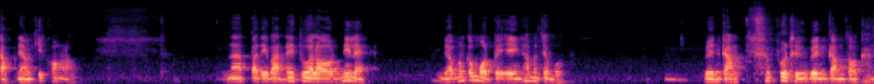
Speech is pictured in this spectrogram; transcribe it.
กับแนวคิดของเรานะปฏิบัติในตัวเรานี่แหละ เดี๋ยวมันก็หมดไปเองถ้ามันจะหมด เวรกรรม พูดถึงเวรกรรมต่อกัน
